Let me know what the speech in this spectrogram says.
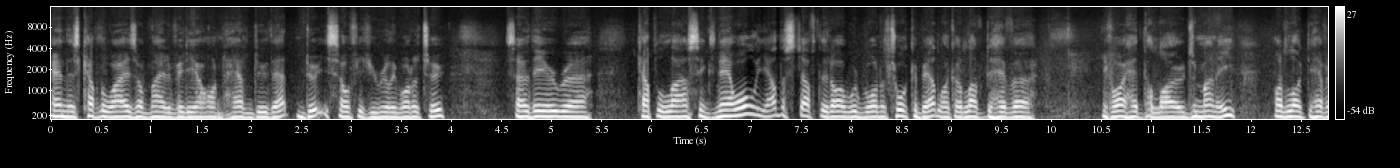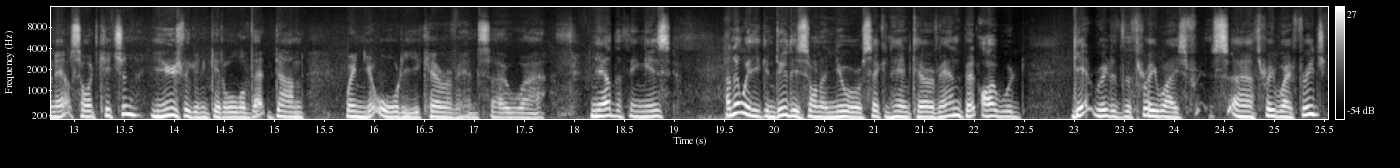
And there's a couple of ways I've made a video on how to do that and do it yourself if you really wanted to. So there are uh, a couple of last things. Now all the other stuff that I would want to talk about, like I'd love to have a if I had the loads of money, I'd like to have an outside kitchen. You're usually going to get all of that done when you order your caravan. So uh, the other thing is, I don't know whether you can do this on a new or a second-hand caravan, but I would get rid of the three-way uh, three-way fridge,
